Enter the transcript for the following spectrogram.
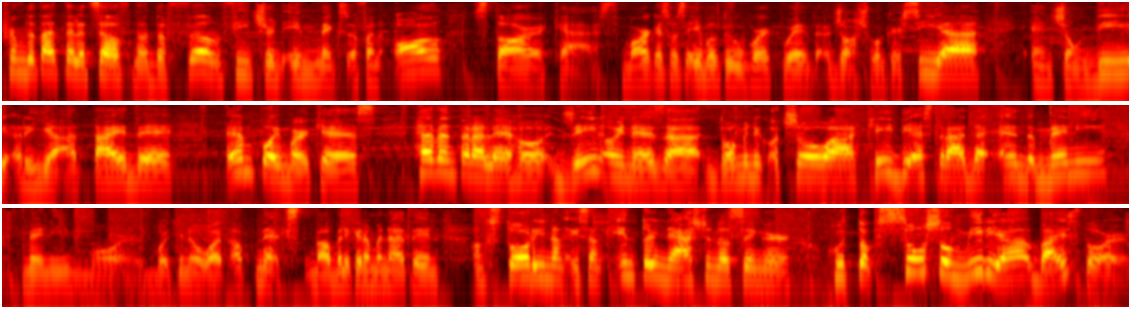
From the title itself, no, the film featured a mix of an all-star cast. Marcus was able to work with Joshua Garcia, Enchong D, Ria Ataide, Empoy Marquez, Heaven Peralejo, Jane Oineza, Dominic Ochoa, KD Estrada, and many, many more. But you know what? Up next, babalikan naman natin ang story ng isang international singer who took social media by storm.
